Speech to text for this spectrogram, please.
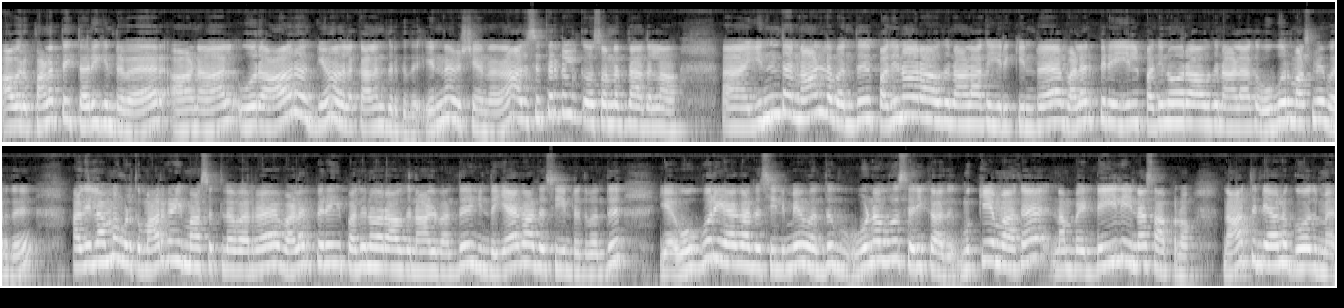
அவர் பணத்தை தருகின்றவர். ஆனால் ஒரு ஆரோக்கியம் அதில் கலந்துருக்குது. என்ன விஷயம் என்னன்னா அது சித்தர்களுக்கு சொன்னது தான் அதெல்லாம். இந்த நாளில் வந்து பதினோராவது நாளாக இருக்கின்ற வளர்ப்பிறையில் பதினோராவது நாளாக ஒவ்வொரு மாதமே வருது. அது இல்லாமல் உங்களுக்கு மார்கழி மாதத்தில் வர்ற வளர்ப்பிறை பதினோராவது நாள் வந்து இந்த ஏகாதசின்றது வந்து எ- ஒவ்வொரு ஏகாதசியிலுமே வந்து உணவு செரிக்காது. முக்கியமாக நம்ம டெய்லி என்ன சாப்பிட்றோம் நார்த் இந்தியாவில் கோதுமை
